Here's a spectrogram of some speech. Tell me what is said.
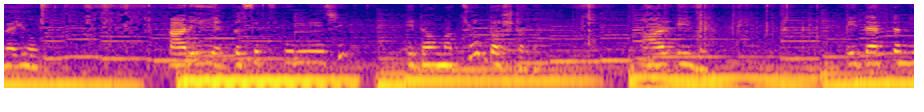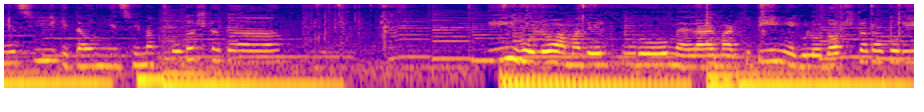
যাই হোক আর এই একটা সুপ স্পুন নিয়েছি, এটাও মাত্র দশ টাকা। আর এই যে, এটা একটা নিয়েছি, এটাও নিয়েছি মাত্র দশ টাকা। এই হলো আমাদের পুরো মেলার মার্কেটিং এগুলো দশ টাকা করে,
